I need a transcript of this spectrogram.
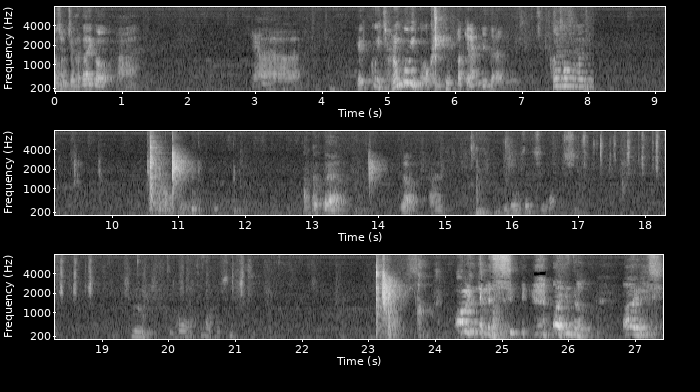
어정쩡하다 이거. 아. 야. 꼭 저런 공이 꼭 그렇게밖에 안 되더라고. 그거 쳤으면 아깝다 야. 야. 아, 너무 세게 친다. 음, 이거. 어, 씨. 아, 힘들어. 아유, 씨.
